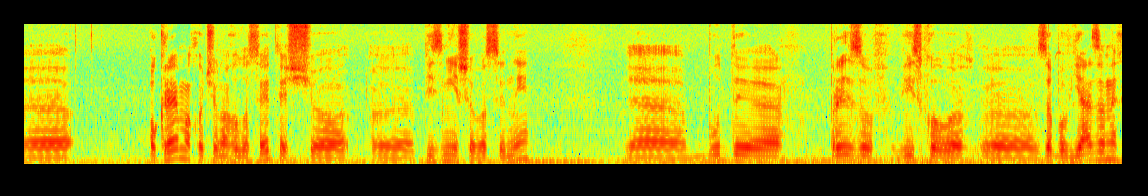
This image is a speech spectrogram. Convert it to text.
Е, окремо хочу наголосити, що е, пізніше восени е, буде призов військово е, зобов'язаних.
